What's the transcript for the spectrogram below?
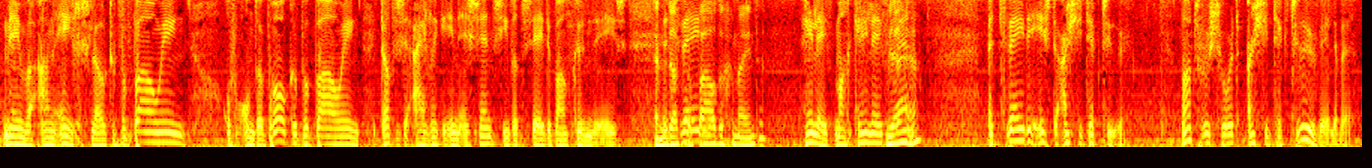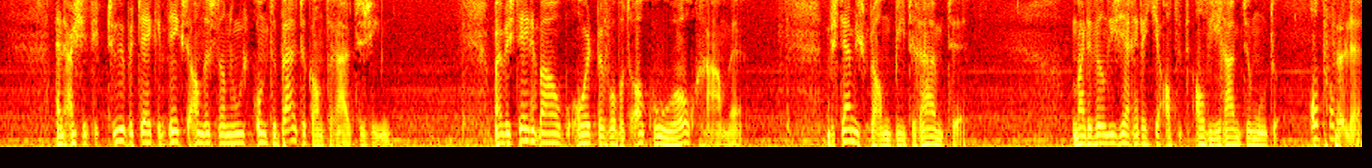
nemen we aaneengesloten bebouwing... of onderbroken bebouwing. Dat is eigenlijk in essentie wat stedenbouwkunde is. En Het dat tweede- bepaalt de gemeente? Heel even, mag ik heel even ja. Het tweede is de architectuur. Wat voor soort architectuur willen we? En architectuur betekent niks anders dan hoe komt de buitenkant eruit te zien. Maar bij stedenbouw hoort bijvoorbeeld ook hoe hoog gaan we. Een bestemmingsplan biedt ruimte. Maar dat wil niet zeggen dat je altijd al die ruimte moet opvullen.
